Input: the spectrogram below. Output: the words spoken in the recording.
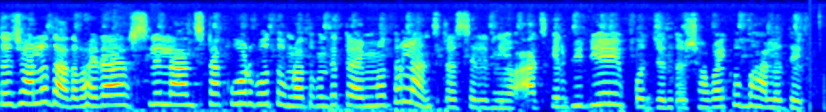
তো চলো দাদা ভাইরা আসলে লাঞ্চটা করব, তোমরা তোমাদের টাইম মতো লাঞ্চটা সেরে নিও। আজকের ভিডিও এই পর্যন্ত, সবাই খুব ভালো থেকো।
